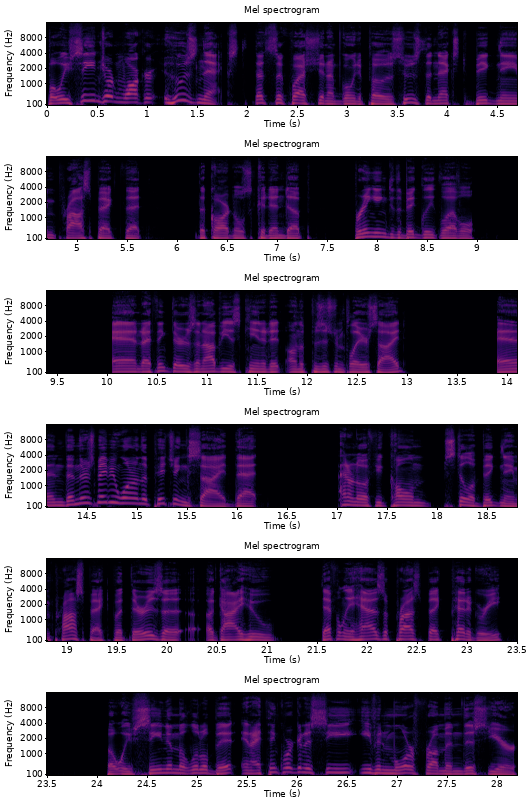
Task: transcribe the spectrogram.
But we've seen Jordan Walker. Who's next? That's the question I'm going to pose. Who's the next big name prospect that the Cardinals could end up bringing to the big league level? And I think there's an obvious candidate on the position player side. And then there's maybe one on the pitching side that I don't know if you call him still a big name prospect, but there is a, a guy who definitely has a prospect pedigree, but we've seen him a little bit, and I think we're going to see even more from him this year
